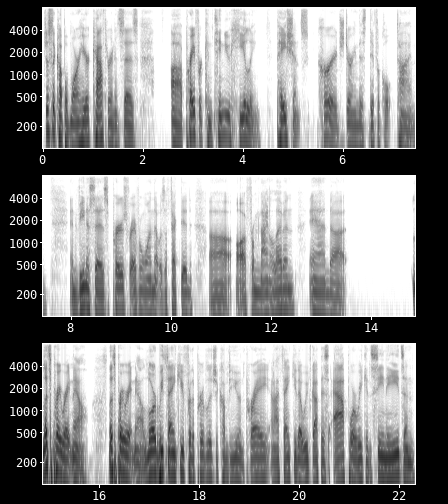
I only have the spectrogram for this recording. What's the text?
Just a couple more here. Catherine, it says, uh, pray for continued healing, patience, courage during this difficult time. And Vina says, prayers for everyone that was affected uh, uh, from 9 11. And uh, let's pray right now. Let's pray right now. Lord, we thank you for the privilege to come to you and pray. And I thank you that we've got this app where we can see needs, and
